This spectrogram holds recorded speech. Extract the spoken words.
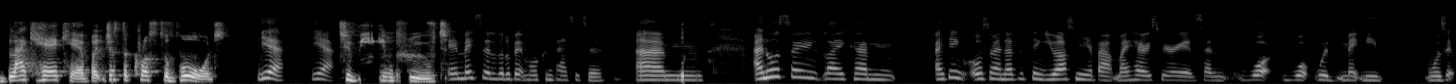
black hair care, but just across the board yeah. Yeah. to be improved. it makes it a little bit more competitive um and also like um i think also another thing you asked me about my hair experience and what what would make me was it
